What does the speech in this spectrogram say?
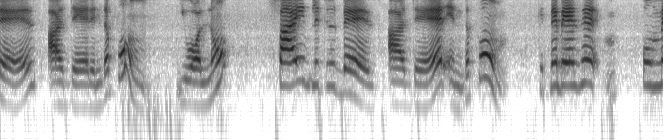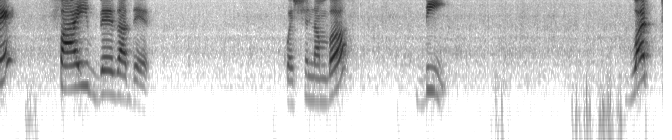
bears are there in the poem you all know five little bears are there in the poem कितने बेज है? पुम में five bears are there question number B what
